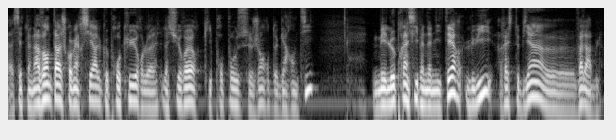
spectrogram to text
Euh, c'est un avantage commercial que procure l'assureur qui propose ce genre de garantie, mais le principe indemnitaire, lui, reste bien euh, valable.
